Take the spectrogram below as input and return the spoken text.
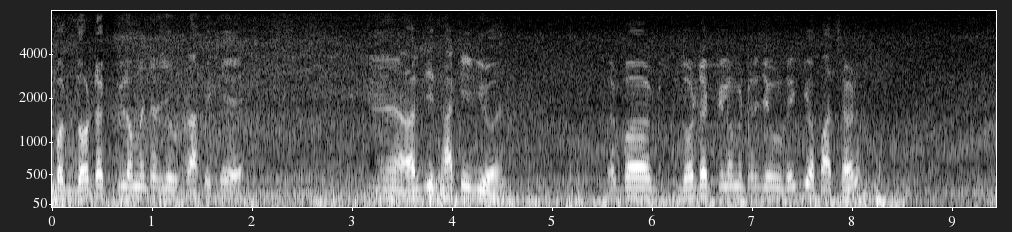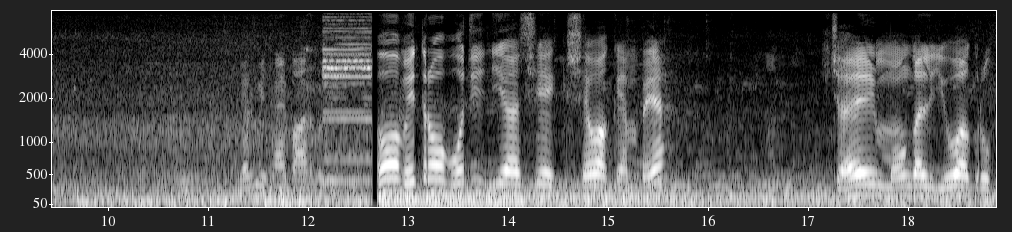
લગભગ દોઢેક કિલોમીટર જેવું ટ્રાફિક છે. હરજી થાકી ગયો છે. લગભગ દોઢેક કિલોમીટર જેવું રહી ગયો પાછળ. ગરમી થાય બહાર તો મિત્રો, પહોંચી ગયા એક સેવા કેમ્પે જય મોંગલ યુવા ગ્રુપ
